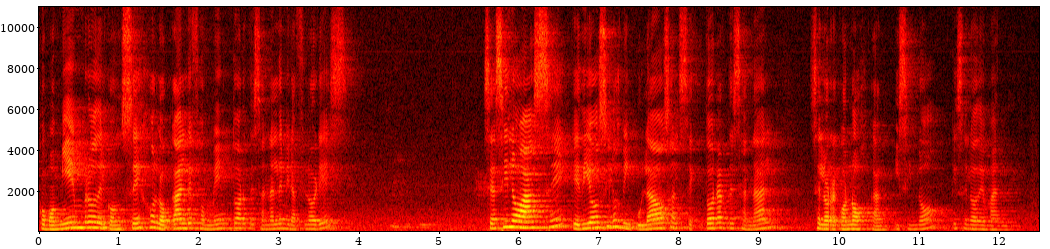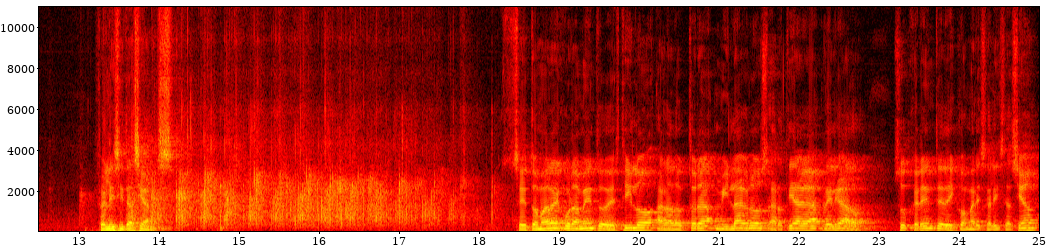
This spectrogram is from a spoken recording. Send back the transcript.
como miembro del Consejo Local de Fomento Artesanal de Miraflores? Si así lo hace, que Dios y los vinculados al sector artesanal se lo reconozcan y si no, que se lo demanden. Felicitaciones. Se tomará el juramento de estilo a la doctora Milagros Arteaga Delgado, subgerente de comercialización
